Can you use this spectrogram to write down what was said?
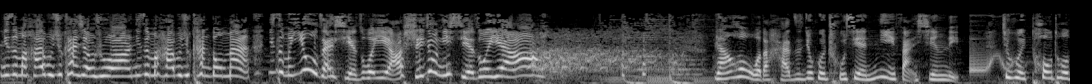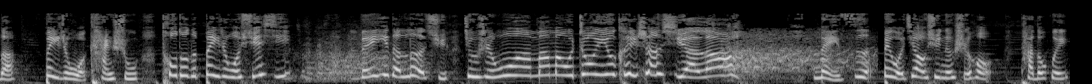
你怎么还不去看小说？你怎么还不去看动漫？你怎么又在写作业啊？谁叫你写作业啊？然后我的孩子就会出现逆反心理，就会偷偷的背着我看书，偷偷的背着我学习。唯一的乐趣就是哇，妈妈，我终于又可以上学了。每次被我教训的时候。他都会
